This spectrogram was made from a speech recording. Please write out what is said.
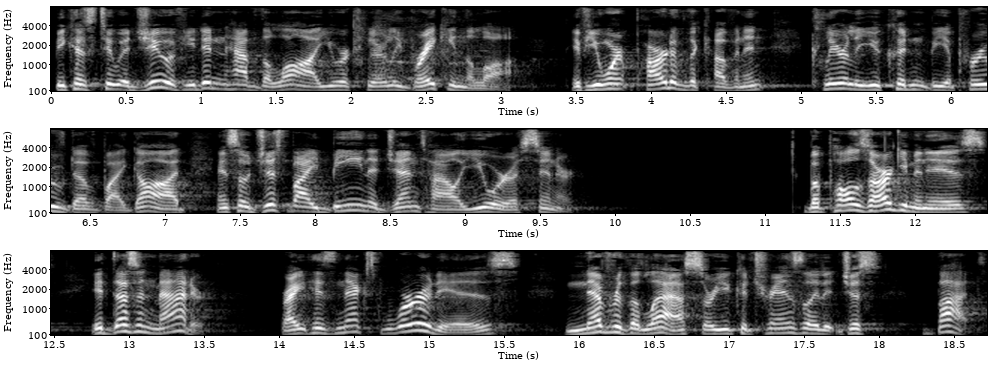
Because to a Jew, if you didn't have the law, you were clearly breaking the law. If you weren't part of the covenant, clearly you couldn't be approved of by God. And so just by being a Gentile, you were a sinner. But Paul's argument is, it doesn't matter, right? His next word is nevertheless, or you could translate it just but.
